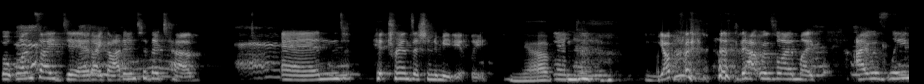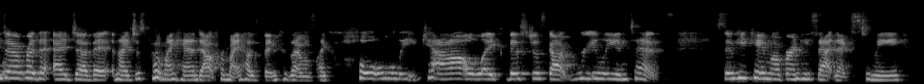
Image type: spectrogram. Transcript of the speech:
But once I did, I got into the tub and hit transition immediately. Yep. And, yep. that was when like I was leaned over the edge of it and I just put my hand out for my husband because I was like, holy cow, like this just got really intense. So he came over and he sat next to me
